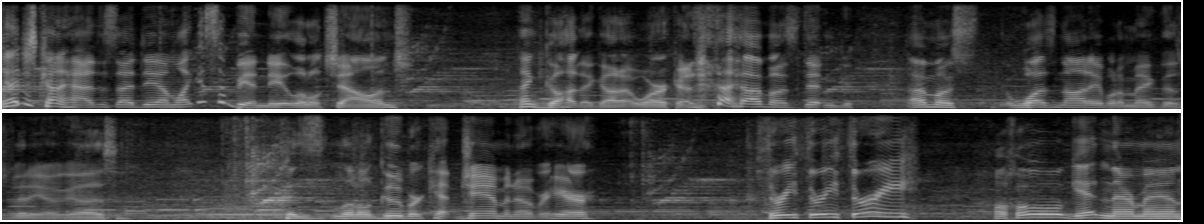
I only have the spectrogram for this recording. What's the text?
Yeah, I just kind of had this idea. I'm like, this would be a neat little challenge. Thank God they got it working. I almost didn't. I almost was not able to make this video, guys, because little goober kept jamming over here. Three, three, three. Oh, ho, getting there, man.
